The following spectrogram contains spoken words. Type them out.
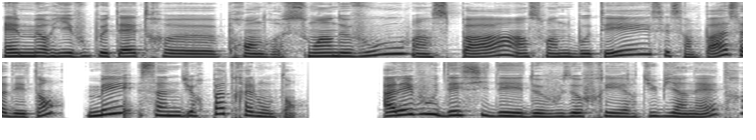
Aimeriez-vous peut-être euh, prendre soin de vous, un spa, un soin de beauté, c'est sympa, ça détend, mais ça ne dure pas très longtemps. Allez-vous décider de vous offrir du bien-être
